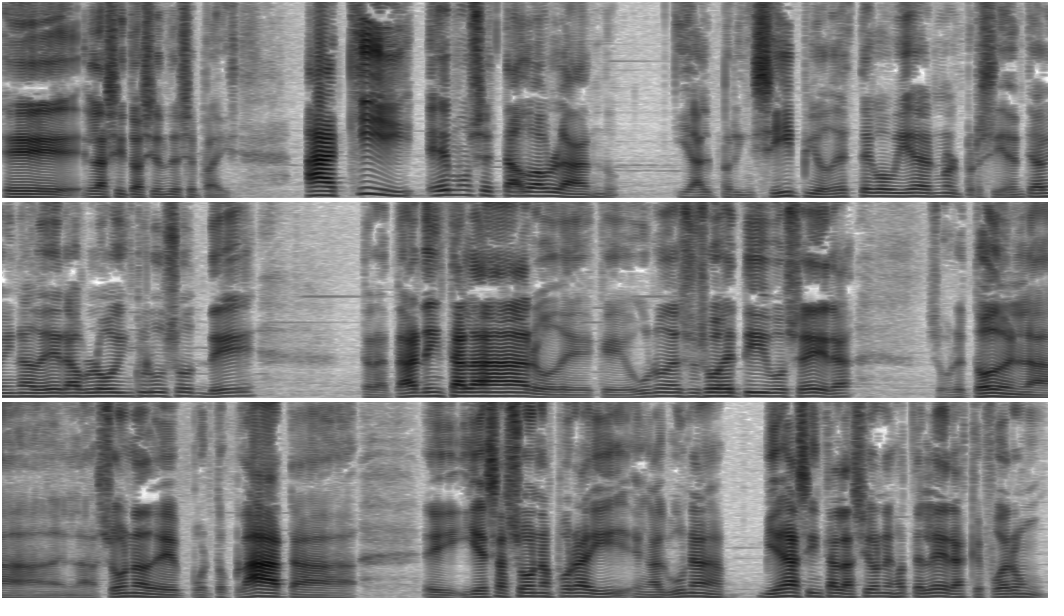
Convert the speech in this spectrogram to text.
eh, la situación de ese país. Aquí hemos estado hablando y al principio de este gobierno, el presidente Abinader habló incluso de tratar de instalar o de que uno de sus objetivos era, sobre todo en la, en la zona de Puerto Plata eh, y esas zonas por ahí, en algunas viejas instalaciones hoteleras que fueron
